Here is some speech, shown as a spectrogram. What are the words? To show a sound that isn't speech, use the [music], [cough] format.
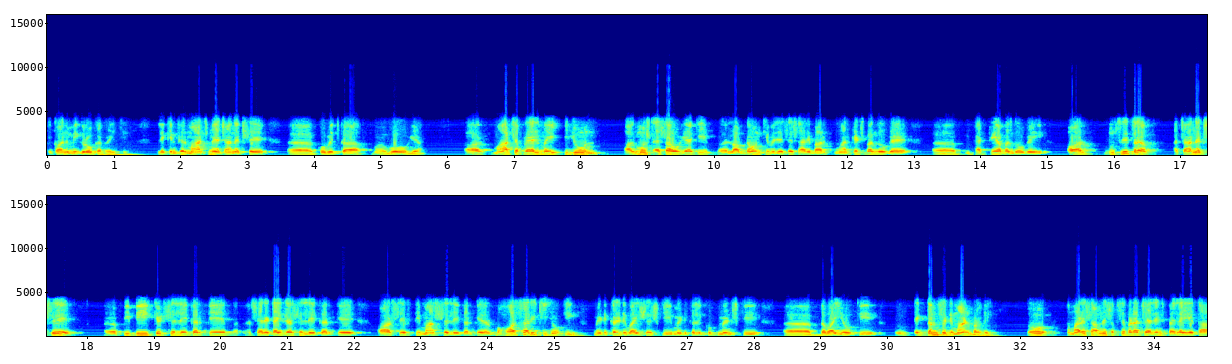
इकोनॉमी ग्रो कर रही थी। लेकिन फिर मार्च में अचानक से कोविड का वो हो गया। और मार्च, अप्रैल, मई, जून ऑलमोस्ट ऐसा हो गया कि लॉकडाउन की वजह से सारे मार्केट्स बंद हो गए फैक्ट्रियाँ बंद हो गई। और दूसरी तरफ़ अचानक से पीपी किट से लेकर के सैनिटाइजर से लेकर के और सेफ्टी मास्क से लेकर के बहुत सारी चीज़ों की मेडिकल डिवाइसेस की मेडिकल इक्विपमेंट्स की दवाइयों की, एकदम से डिमांड बढ़ गई। तो हमारे सामने सबसे बड़ा चैलेंज पहले ये था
